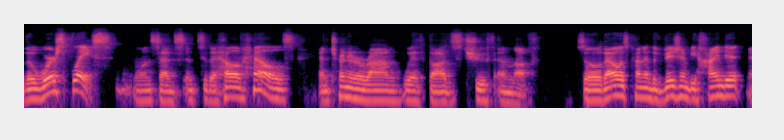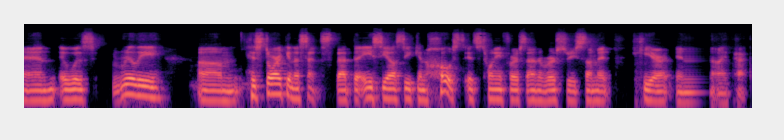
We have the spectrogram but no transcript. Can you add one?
the worst place, in one sense, into the hell of hells, and turn it around with God's truth and love. So that was kind of the vision behind it. And it was really um, historic in a sense that the ACLC can host its 21st anniversary summit here in IPEC.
